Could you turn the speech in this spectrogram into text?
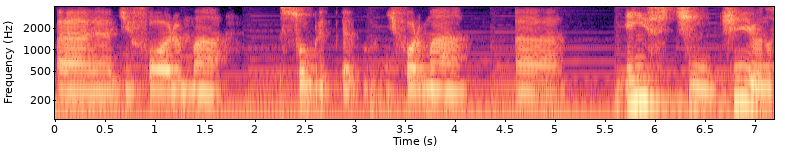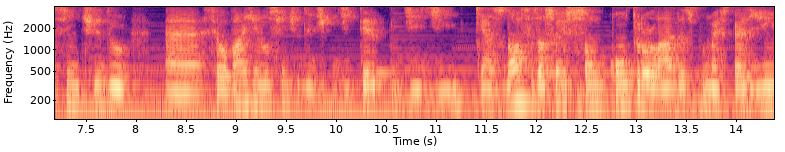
ah, de forma sobre, eh, de forma ah, instintiva no sentido é, selvagem no sentido de, de ter de, de, que as nossas ações são controladas por uma espécie de,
